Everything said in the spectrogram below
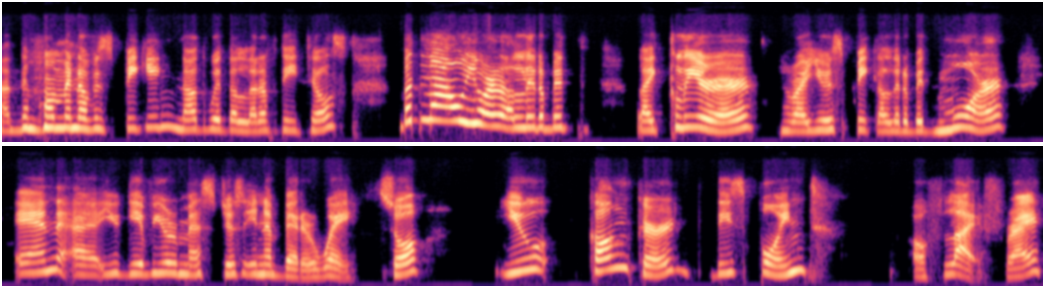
at the moment of speaking, not with a lot of details, but now you are a little bit like clearer, right? You speak a little bit more and uh, you give your messages in a better way. So you conquered this point of life, right?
